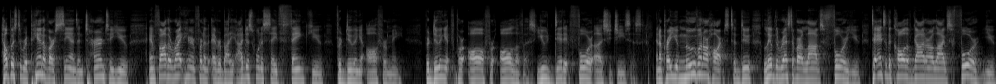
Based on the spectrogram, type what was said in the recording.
Help us to repent of our sins and turn to you. And Father, right here in front of everybody, I just want to say thank you for doing it all for me, for doing it for all, for all of us. You did it for us, Jesus. And I pray you move on our hearts to do live the rest of our lives for you, to answer the call of God in our lives for you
